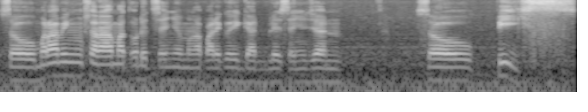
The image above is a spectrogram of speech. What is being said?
So maraming salamat ulit sa inyo mga pare ko. God bless sa inyo dyan. So peace.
